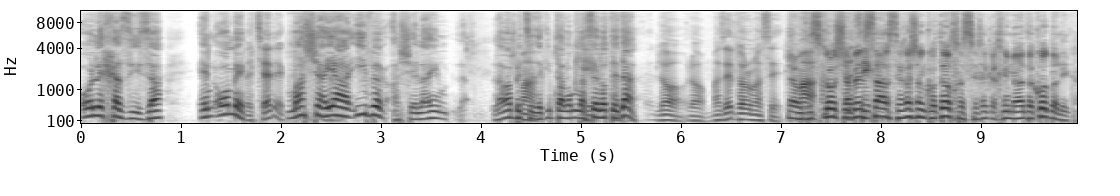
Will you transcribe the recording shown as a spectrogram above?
או לחזיזה, אין עומק. בצדק. מה שהיה העיוור, השאלה היא, למה בצדק אם אתה לא מנסה לא תדע? לא, לא, מה זה אתה לא מנסה? תזכור שבן סער, סליחה שאני כותב אותך, שיחק הכי מעט דקות בליגה.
